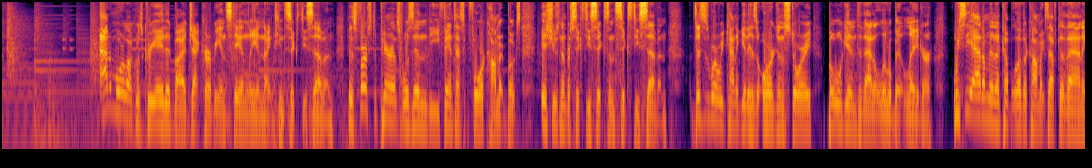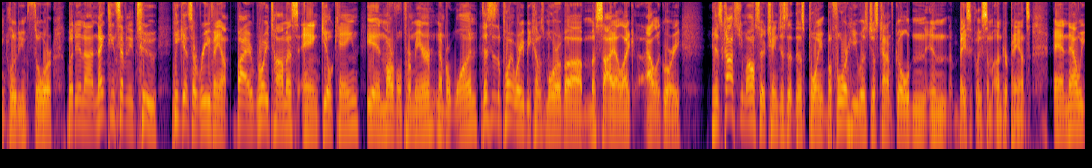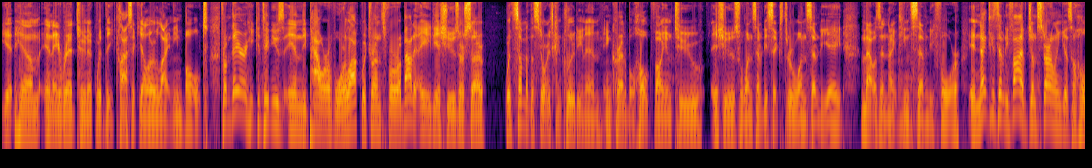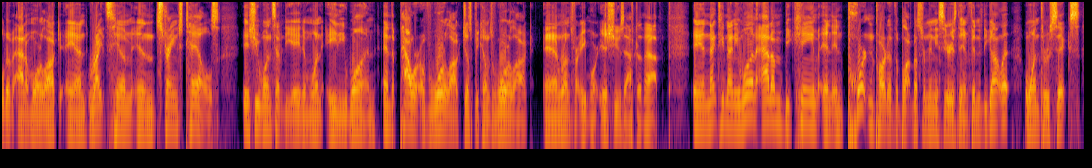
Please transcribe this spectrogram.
Adam Warlock was created by Jack Kirby and Stan Lee in 1967. His first appearance was in the Fantastic Four comic books, issues number 66 and 67. This is where we kind of get his origin story, but we'll get into that a little bit later. We see Adam in a couple other comics after that, including Thor, but in uh, 1972, he gets a revamp by Roy Thomas and Gil Kane in Marvel Premiere number one. This is the point where he becomes more of a messiah like allegory. His costume also changes at this point. Before he was just kind of golden in basically some underpants, and now we get him in a red tunic with the classic yellow lightning bolt. From there, he continues in the Power of Warlock, which runs for about eight issues or so. With some of the stories concluding in Incredible Hulk Volume 2, issues 176 through 178, and that was in 1974. In 1975, Jim Starlin gets a hold of Adam Warlock and writes him in Strange Tales, issue 178 and 181, and the power of Warlock just becomes Warlock and runs for eight more issues after that. In 1991, Adam became an important part of the blockbuster miniseries The Infinity Gauntlet, 1 through 6.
